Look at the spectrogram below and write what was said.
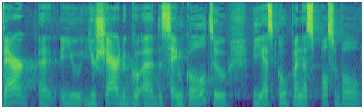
their, uh, you, you share the, uh, the same goal to be as open as possible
